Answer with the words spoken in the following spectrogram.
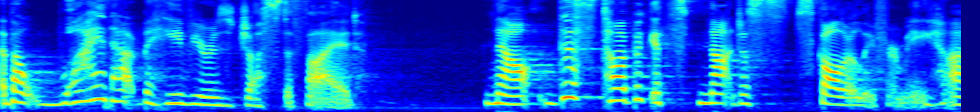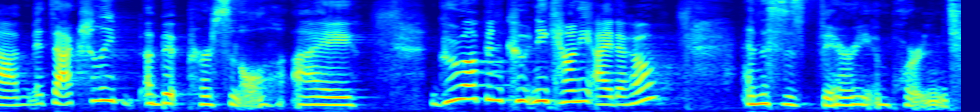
about why that behavior is justified. Now, this topic, it's not just scholarly for me. Um, it's actually a bit personal. I grew up in Kootenai County, Idaho, and this is very important.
